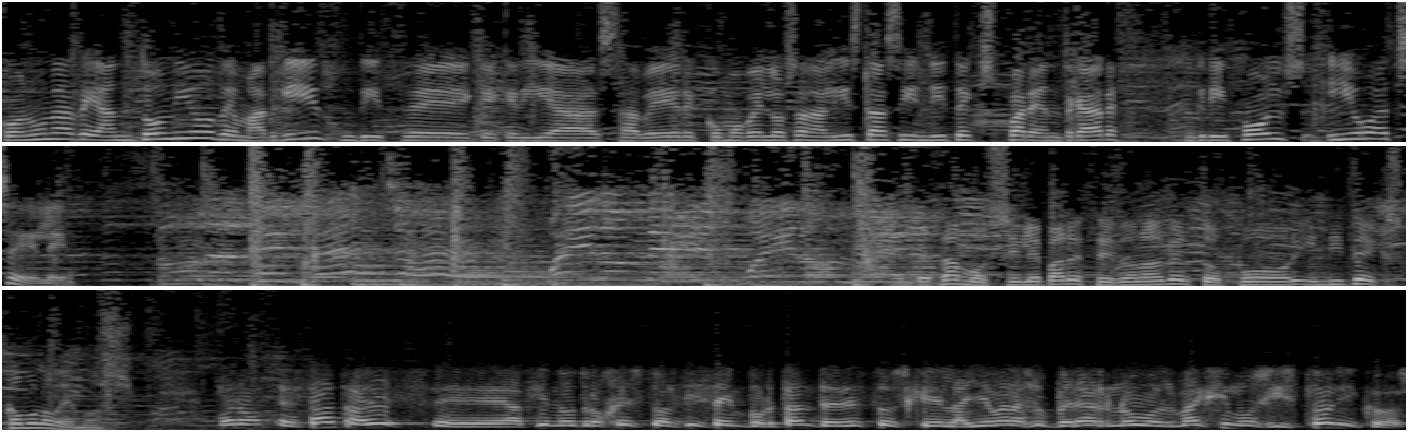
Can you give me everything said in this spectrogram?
con una de Antonio de Madrid. Dice que quería saber cómo ven los analistas Inditex para entrar Grifols y OHL. Empezamos, si le parece, don Alberto, por Inditex, ¿cómo lo vemos? Bueno, está otra vez eh, haciendo otro gesto alcista importante de estos que la llevan a superar nuevos máximos históricos.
